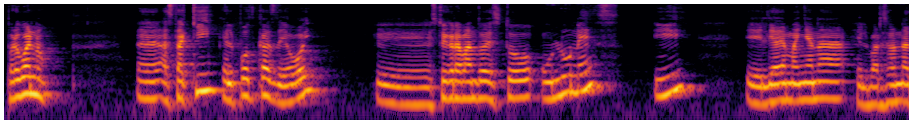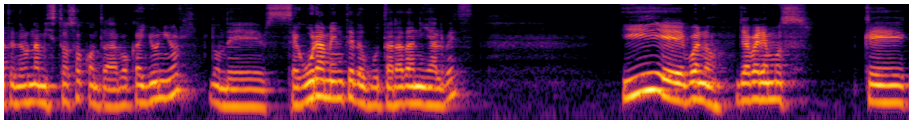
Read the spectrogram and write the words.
Pero bueno, eh, hasta aquí el podcast de hoy. Eh, estoy grabando esto un lunes y el día de mañana el Barcelona tendrá un amistoso contra Boca Juniors, donde seguramente debutará Dani Alves. Y bueno, ya veremos qué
